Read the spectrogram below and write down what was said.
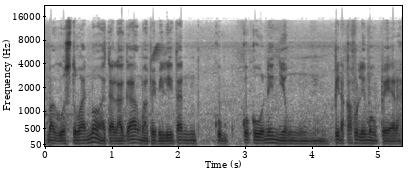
magustuhan mo talagang mapipilitan ku- kukunin yung pinakahuli mong pera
